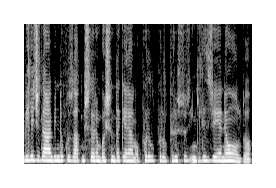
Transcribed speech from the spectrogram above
Village'den 1960'ların başında gelen o pırıl pırıl pürüzsüz İngilizceye ne oldu?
